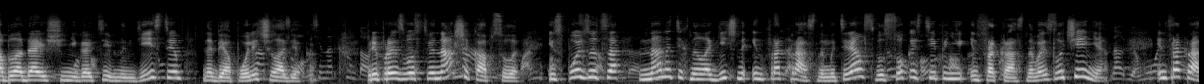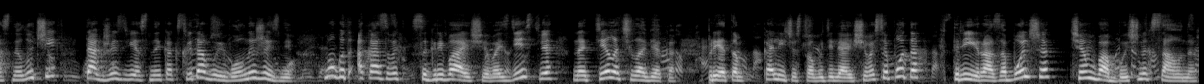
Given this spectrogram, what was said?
обладающие негативным действием на биополе человека. При производстве нашей капсулы используется нанотехнологичный инфракрасный материал с высокой степенью инфракрасного излучения. Инфракрасные лучи, также известные как световые волны жизни, могут оказывать согревающее воздействие на тело человека. При этом количество выделяющегося пота в три раза больше, чем в обычных саунах.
